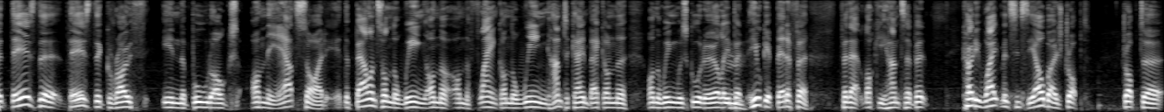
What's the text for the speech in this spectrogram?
but there's the there's the growth in the Bulldogs on the outside. The balance on the wing, on the on the flank, on the wing. Hunter came back on the on the wing was good early, Mm. but he'll get better for for that Lachie Hunter. But Cody Weightman since the elbows dropped dropped uh,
